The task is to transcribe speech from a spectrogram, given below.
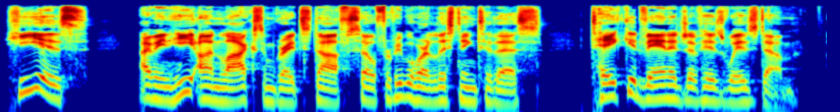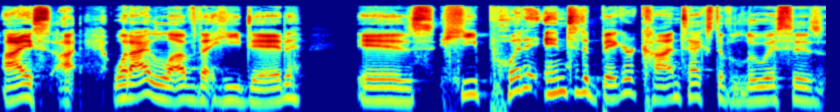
he is. I mean, he unlocks some great stuff. So for people who are listening to this, take advantage of his wisdom. I, I what I love that he did is he put it into the bigger context of Lewis's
